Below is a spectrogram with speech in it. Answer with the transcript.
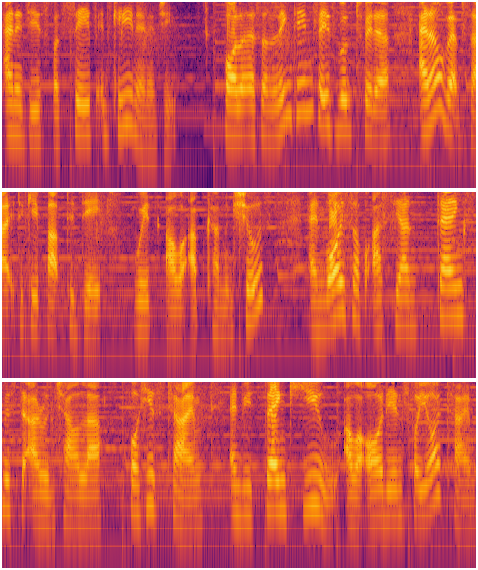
energies for safe and clean energy. Follow us on LinkedIn, Facebook, Twitter, and our website to keep up to date with our upcoming shows. And Voice of ASEAN thanks Mr. Arun Chawla for his time, and we thank you, our audience, for your time.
